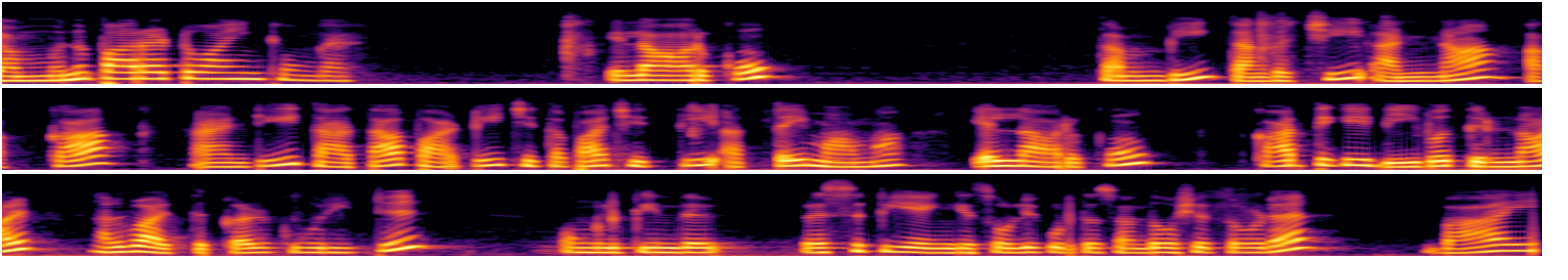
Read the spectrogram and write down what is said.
ஜம்முன்னு பாராட்டு வாங்கிக்கோங்க. எல்லாருக்கும் தம்பி தங்கச்சி அண்ணா அக்கா ஆண்டி தாத்தா பாட்டி சித்தப்பா சித்தி அத்தை மாமா எல்லாருக்கும் கார்த்திகை தீப திருநாள் நல்வாழ்த்துக்கள் கூறிட்டு உங்களுக்கு இந்த ரெசிபியை இங்கே சொல்லி கொடுத்த சந்தோஷத்தோட பாய்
